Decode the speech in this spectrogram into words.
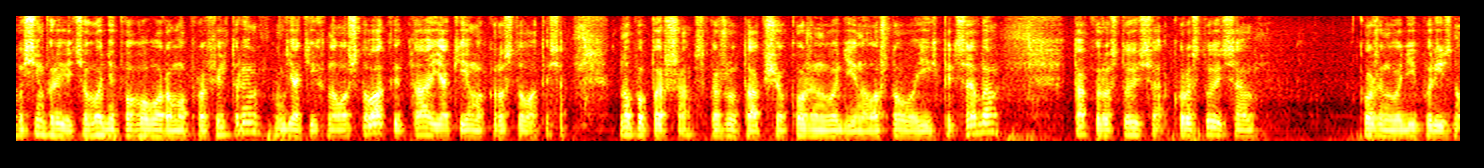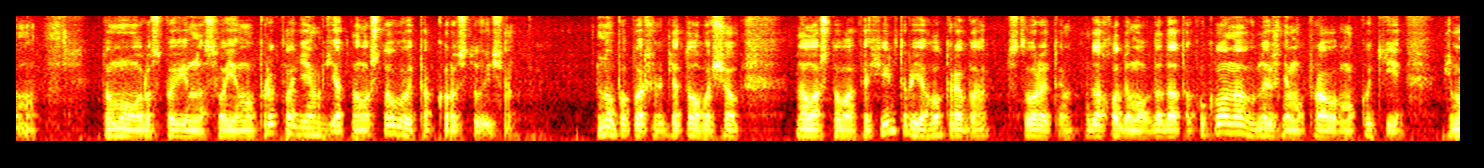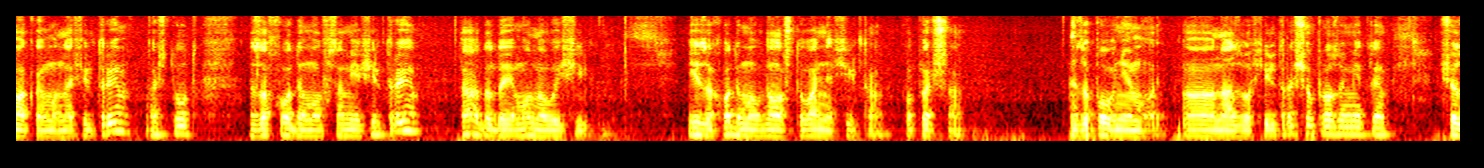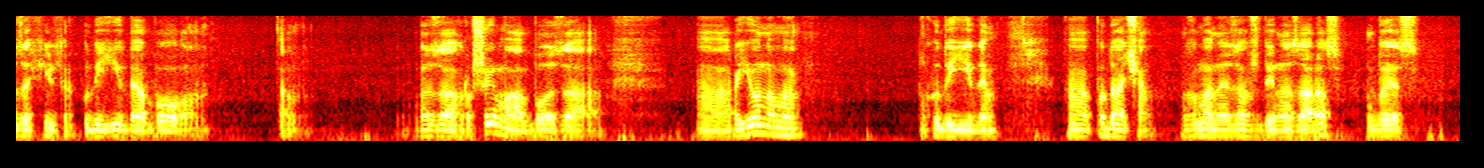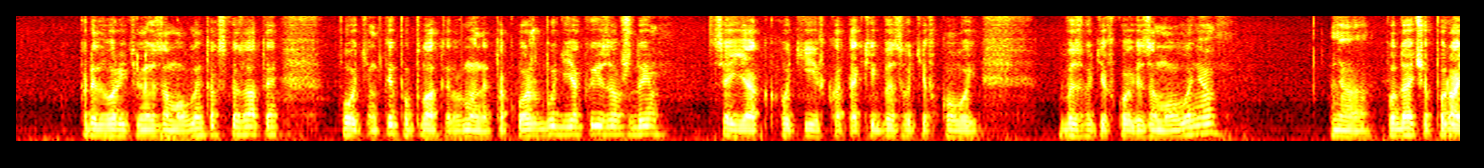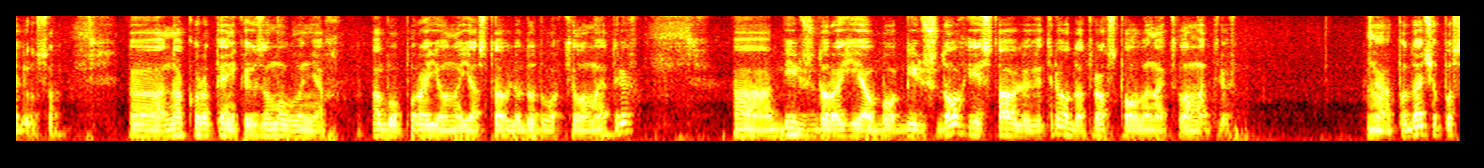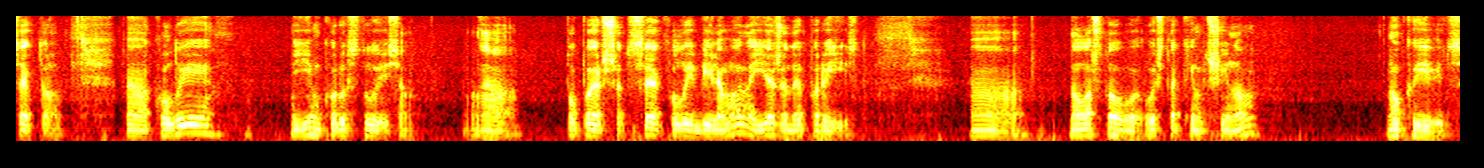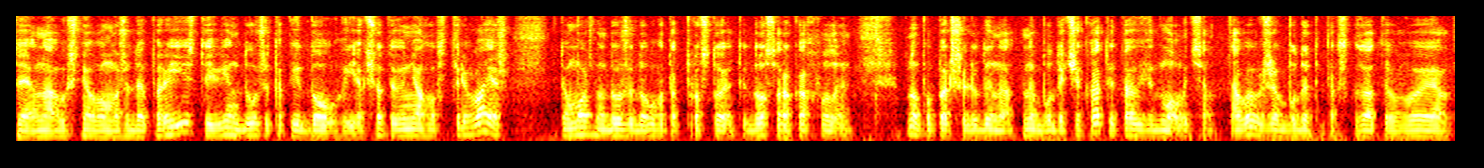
Усім привіт! Сьогодні поговоримо про фільтри, як їх налаштувати та як їми користуватися. Ну, по-перше, скажу так, що кожен водій налаштовує їх під себе та користується, користується кожен водій по-різному. Тому розповім на своєму прикладі, як налаштовую та користуюся. Ну, по-перше, для того, щоб налаштувати фільтр, його треба створити. Заходимо в додаток уклона, в нижньому правому куті жмакаємо на фільтри. Ось тут. Заходимо в самі фільтри та додаємо новий фільтр. І заходимо в налаштування фільтра. По-перше, заповнюємо е, назву фільтра, щоб розуміти, що за фільтр куди їде, або там за грошима, або за е, районами, куди їде. Е, Подача в мене завжди на зараз, без предварительних замовлень, так сказати. Потім тип оплати в мене також будь-який завжди. Це як готівка, так і безготівковий, безготівкові замовлення. Подача по радіусу. На коротеньких замовленнях або по району я ставлю до 2 км. Більш дорогі або більш довгі ставлю від 3 до 3,5 км. Подача по сектору. Е, Коли їм користуюся. Е, По-перше, це коли біля мене є ЖД переїзд. Е, Налаштовую ось таким чином. У Києві це на вишньовому ЖД переїзд, і він дуже такий довгий. Якщо ти в нього встріваєш, то можна дуже довго так простояти, до 40 хвилин. Ну, по-перше, людина не буде чекати та відмовиться. А ви вже будете, так сказати, в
